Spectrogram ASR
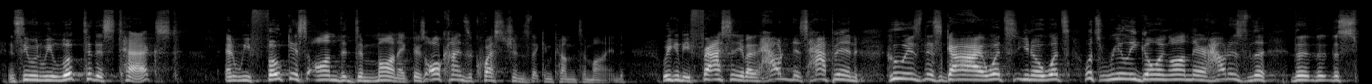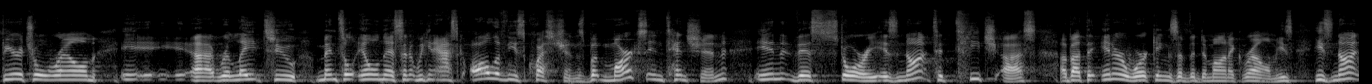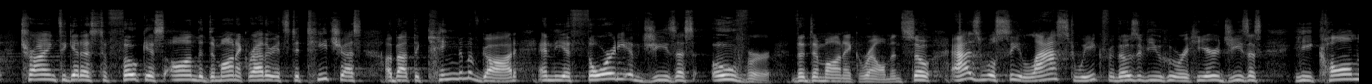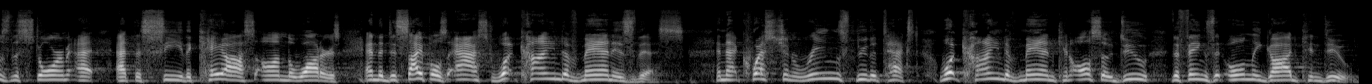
And see, when we look to this text, and we focus on the demonic, there's all kinds of questions that can come to mind. We can be fascinated by. How did this happen? Who is this guy? What's, you know, what's, what's really going on there? How does the, the, the, the spiritual realm uh, relate to mental illness? And we can ask all of these questions. But Mark's intention in this story is not to teach us about the inner workings of the demonic realm. He's, he's not trying to get us to focus on the demonic. Rather, it's to teach us about the kingdom of God and the authority of Jesus over the demonic realm. And so, as we'll see last week, for those of you who are here, Jesus, he calms the storm at, at the sea, the chaos on the waters. And the disciples asked, What kind of man is this? And that question rings through the text. What kind of man can also do the things that only God can do?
